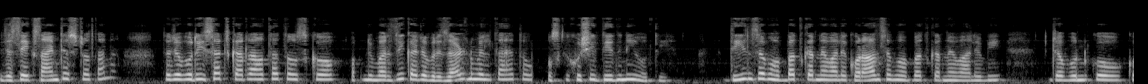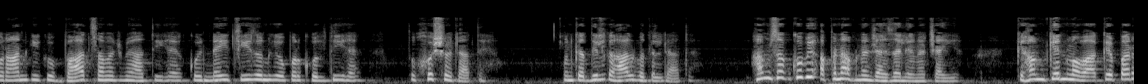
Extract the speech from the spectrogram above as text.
جیسے ایک سائنٹسٹ ہوتا ہے نا، تو جب وہ ریسرچ کر رہا ہوتا ہے تو اس کو اپنی مرضی کا جب ریزلٹ ملتا ہے تو اس کی خوشی دید نہیں ہوتی۔ دین سے محبت کرنے والے، قرآن سے محبت کرنے والے بھی جب ان کو قرآن کی کوئی بات سمجھ میں آتی ہے، کوئی نئی چیز ان کے اوپر کھلتی ہے، تو خوش ہو جاتے ہیں۔ ان کا دل کا حال بدل جاتا ہے۔ ہم سب کو بھی اپنا اپنا جائزہ لینا چاہیے کہ ہم کن مواقع پر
